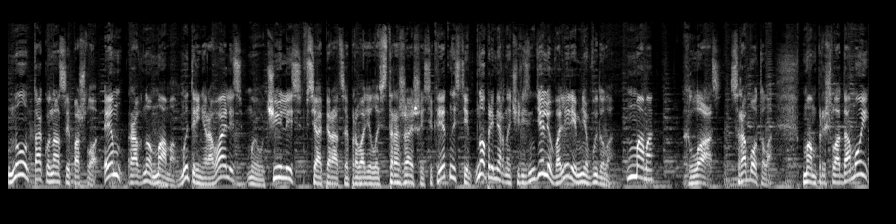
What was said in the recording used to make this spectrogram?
Ну, так у нас и пошло. М равно мама. Мы тренировались, мы учились, вся операция проводилась в строжайшей секретности, но примерно через неделю Валерия мне выдала «Мама». Класс, сработало. Мама пришла домой,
